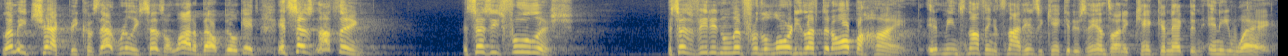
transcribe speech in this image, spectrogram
Let me check because that really says a lot about Bill Gates. It says nothing. It says he's foolish. It says if he didn't live for the Lord, he left it all behind. It means nothing. It's not his. He can't get his hands on it. He can't connect in any way.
